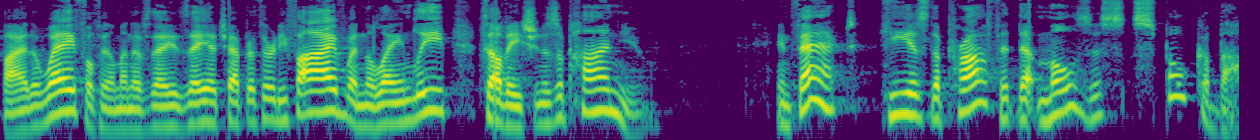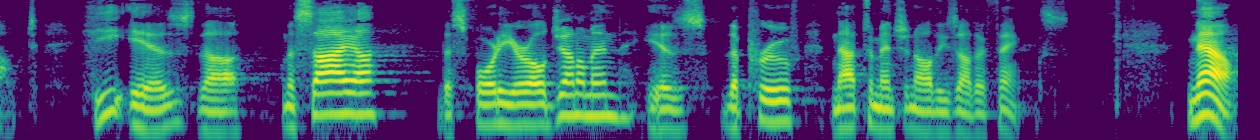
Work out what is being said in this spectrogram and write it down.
By the way, fulfillment of Isaiah chapter 35, when the lame leap, salvation is upon you. In fact, he is the prophet that Moses spoke about. He is the Messiah. This 40 year old gentleman is the proof, not to mention all these other things. Now,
